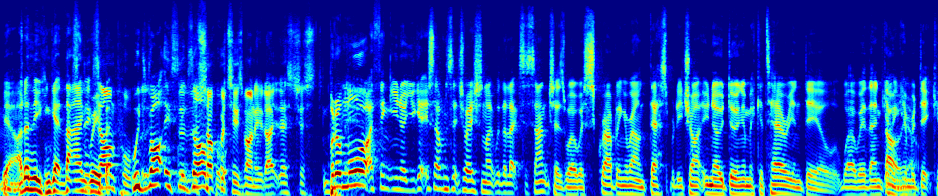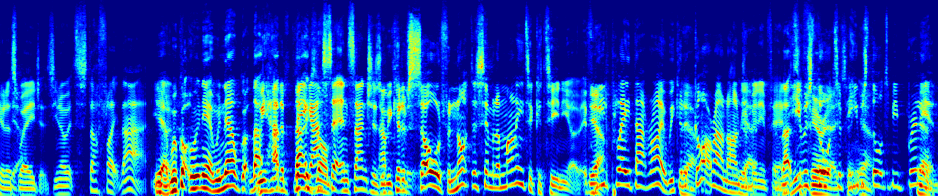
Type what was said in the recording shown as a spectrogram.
Yeah, I don't think you can get that It's an angry. about- example. We'd ra- it's an the example. Sokratis money, like let's just. But a more, I think you know, you get yourself in a situation like with Alexis Sanchez, where we're scrabbling around desperately trying, you know, doing a Mkhitaryan deal, where we're then giving Oh, him yeah. ridiculous Yeah. wages. You know, it's stuff like that. you Yeah, know. we've got. Yeah, we now got that. we had a that- that big example- asset in Sanchez who we could have sold for not dissimilar money to Coutinho. If Yeah. we'd played that right, we could have Yeah. got around 100 Yeah. million for him. That's he was thought to infuriating, he was yeah. thought to be brilliant. Yeah.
